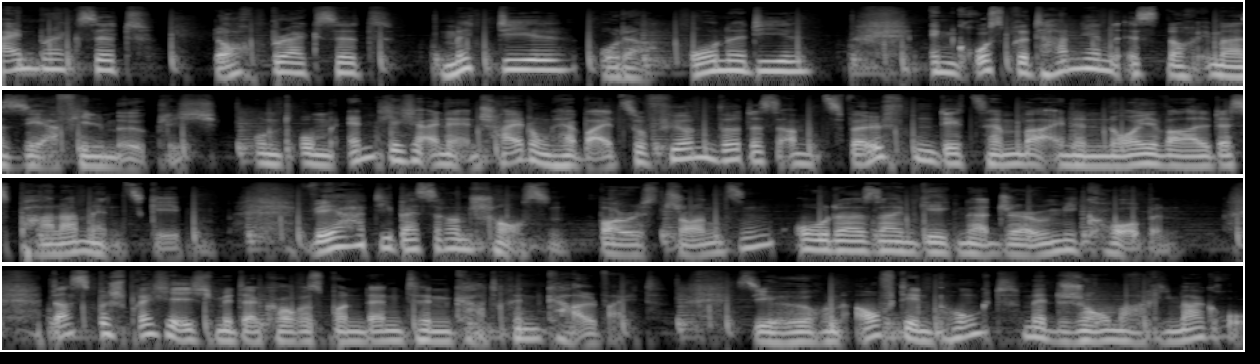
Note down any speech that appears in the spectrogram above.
Kein Brexit, doch Brexit, mit Deal oder ohne Deal? In Großbritannien ist noch immer sehr viel möglich. Und um endlich eine Entscheidung herbeizuführen, wird es am 12. Dezember eine Neuwahl des Parlaments geben. Wer hat die besseren Chancen? Boris Johnson oder sein Gegner Jeremy Corbyn? Das bespreche ich mit der Korrespondentin Katrin Karlweit. Sie hören auf den Punkt mit Jean-Marie Magro.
